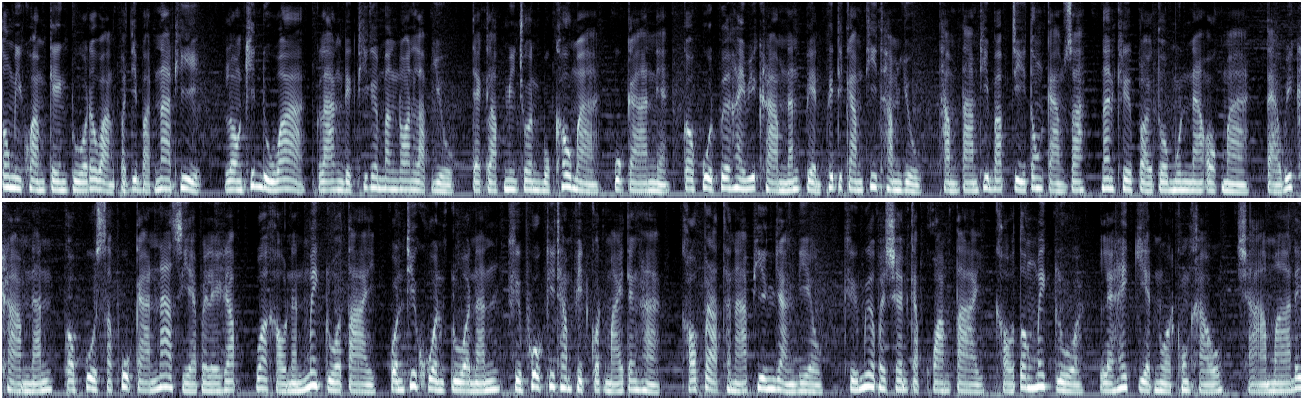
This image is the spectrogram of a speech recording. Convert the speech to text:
ต้องมีความเกรงกลัวระหว่างปฏิบัติหน้าที่ ลองคิดดูว่ากลางดึกที่กำลังนอนหลับอยู่ แต่กลับมีโจรบุกเข้ามาผู้การเนี่ยก็พูดเพื่อให้วิครามนั้นเปลี่ยนพฤติกรรมที่ทำอยู่ทำตามที่บับจีต้องการซะ นั่นคือปล่อยตัวมุนนาออกมา แต่วิครามนั้นก็พูดซะผู้การหน้าเสียไปเลยครับ ว่าเขานั้นไม่กลัวตาย คนที่ควรกลัวนั้น คือพวกที่ทำผิดกฎหมายต่างหาก เขาปรารถนาเพียงอย่างเดียว คือเมื่อเผชิญกับความตาย เขาต้องไม่กลัว และให้เกียรติหนวดของเขา ชามาได้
